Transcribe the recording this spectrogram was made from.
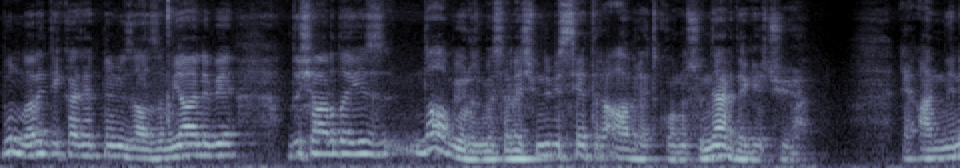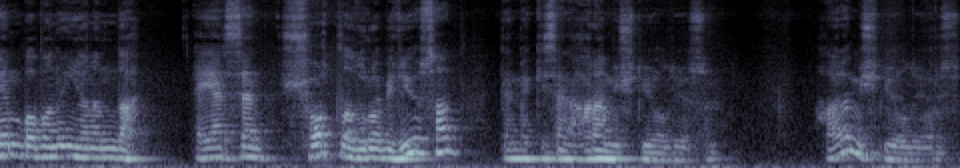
Bunlara dikkat etmemiz lazım. Yani bir dışarıdayız. Ne yapıyoruz mesela? Şimdi bir setre avret konusu nerede geçiyor? E annenin babanın yanında eğer sen şortla durabiliyorsan demek ki sen haram işliyor oluyorsun. Haram işliyor oluyoruz.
